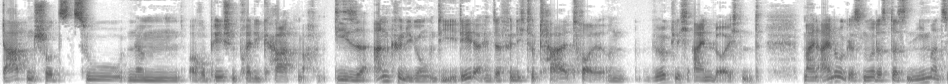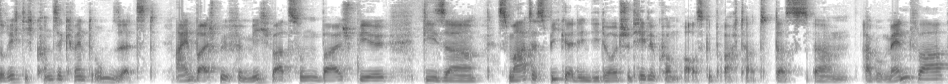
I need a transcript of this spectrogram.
Datenschutz zu einem europäischen Prädikat machen. Diese Ankündigung und die Idee dahinter finde ich total toll und wirklich einleuchtend. Mein Eindruck ist nur, dass das niemand so richtig konsequent umsetzt. Ein Beispiel für mich war zum Beispiel dieser smarte Speaker, den die Deutsche Telekom rausgebracht hat. Das ähm, Argument war,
